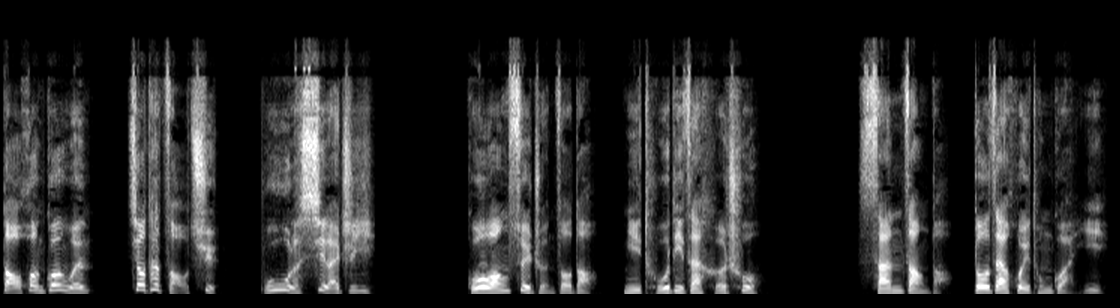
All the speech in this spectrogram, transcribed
倒换官文，教他早去，不误了西来之意。国王遂准奏道：“你徒弟在何处？”三藏道：“都在会同馆驿。”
